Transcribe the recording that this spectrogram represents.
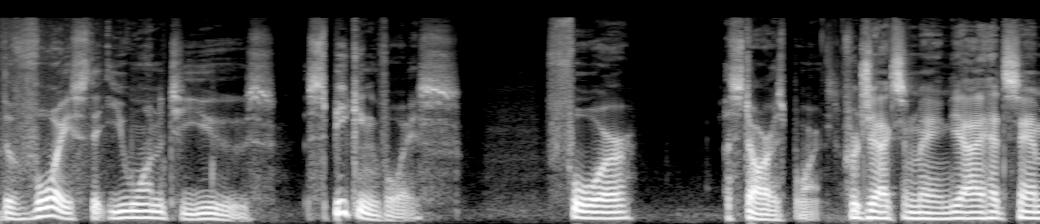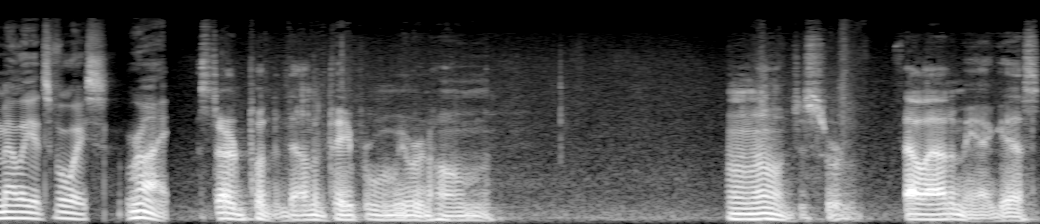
the voice that you wanted to use, speaking voice, for A Star is Born. For Jackson, Maine. Yeah, I had Sam Elliott's voice. Right. I Started putting it down to paper when we were at home. I don't know, it just sort of fell out of me, I guess.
